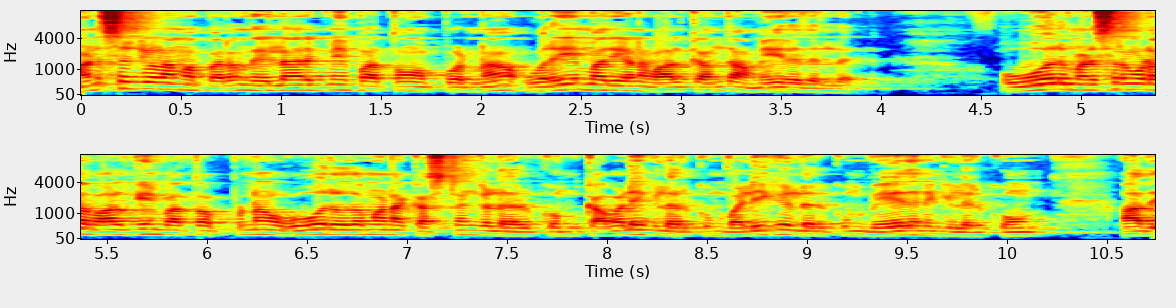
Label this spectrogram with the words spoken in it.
மனுஷங்களை நம்ம பிறந்த எல்லாருக்குமே பார்த்தோம் அப்படின்னா ஒரே மாதிரியான வாழ்க்கை வந்து அமையறதில்லை. ஒவ்வொரு மனுஷனோட வாழ்க்கையும் பார்த்தோம் அப்படின்னா ஒவ்வொரு விதமான கஷ்டங்கள் இருக்கும் கவலைகள் இருக்கும் வழிகள் இருக்கும் வேதனைகள் இருக்கும். அதை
